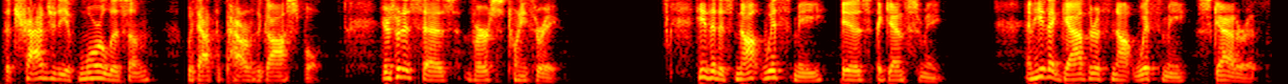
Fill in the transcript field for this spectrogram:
the tragedy of moralism without the power of the gospel. Here's what it says, verse 23 He that is not with me is against me, and he that gathereth not with me scattereth.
